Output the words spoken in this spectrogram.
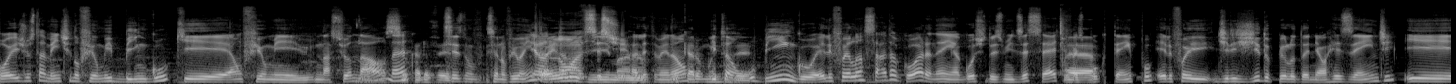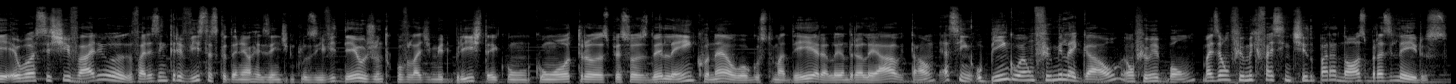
foi justamente no filme Bingo, que é um filme nacional, Nossa, né? eu quero ver. Vocês não, você não viu ainda? Eu ainda não vi, assisti. mano. Ali também não? Eu quero muito então, ver. o Bingo, ele foi lançado agora, né, em agosto de 2017, faz É. pouco tempo. Ele foi dirigido pelo Daniel Rezende e eu assisti vários, várias entrevistas que o Daniel Rezende, inclusive, deu, junto com o Vladimir Brista e com, com outras pessoas do elenco, né, o Augusto Madeira, a Leandra Leal e tal. Assim, o Bingo é um filme legal, é um filme bom, mas é um filme que faz sentido para nós brasileiros,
